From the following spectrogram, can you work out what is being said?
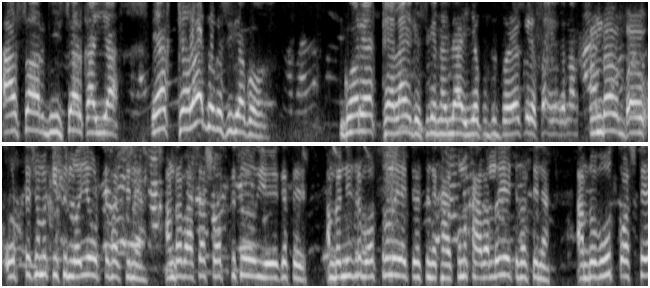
আচার বিচার খাইয়া। এক ঠেলা তো গেছি গিয়া ঘর। ঘরে এক ঠেলায় গেছি নাইলে আইয়া কিন্তু দয়া করে আমরা উঠতে সময় কিছু লইয়ে উঠতে পারছি না। আমরা বাসা সব কিছু ইয়ে হয়ে গেছে। আমরা নিজের বস্ত্র লই যাইতে পারছি না কোনো খাবার লই যাইতে পারছি না। আমরা বহুত কষ্টে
